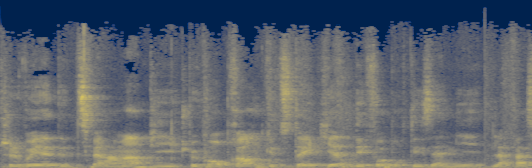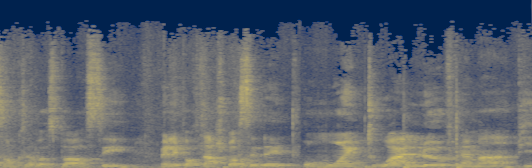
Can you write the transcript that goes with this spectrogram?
je le voyais différemment. Puis je peux comprendre que tu t'inquiètes des fois pour tes amis, de la façon que ça va se passer. Mais l'important, je pense, c'est d'être au moins toi là vraiment. Puis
